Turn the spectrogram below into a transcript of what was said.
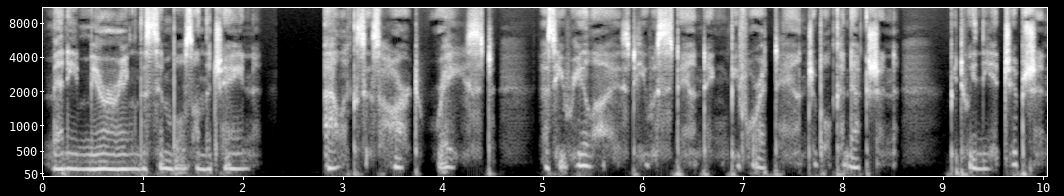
many mirroring the symbols on the chain. Alex's heart raced as he realized he was standing before a tangible connection between the Egyptian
